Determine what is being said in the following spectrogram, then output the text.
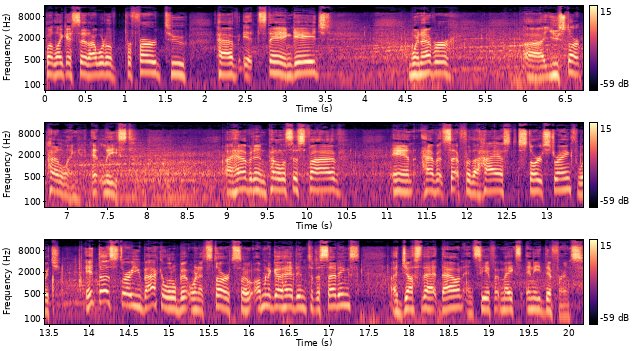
But like I said, I would have preferred to have it stay engaged whenever uh, you start pedaling, at least. I have it in Pedal Assist 5 and have it set for the highest start strength, which it does throw you back a little bit when it starts. So I'm gonna go ahead into the settings, adjust that down and see if it makes any difference.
